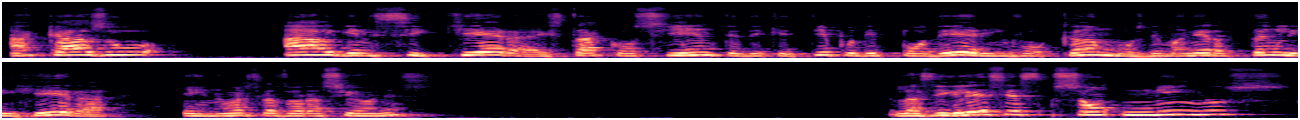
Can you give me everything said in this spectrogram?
¿Acaso alguém sequer está consciente de que tipo de poder invocamos de maneira tão ligeira em nossas orações? Las iglesias são niños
